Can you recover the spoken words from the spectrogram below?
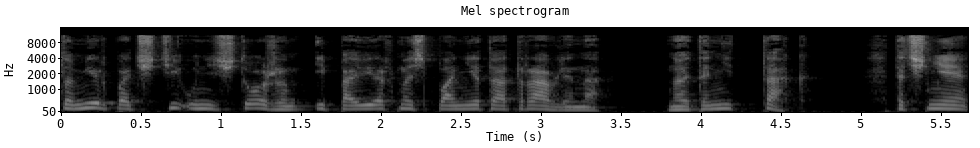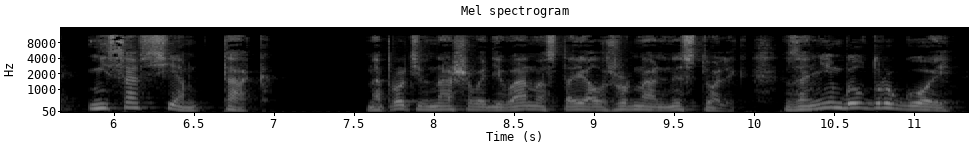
что мир почти уничтожен и поверхность планеты отравлена. Но это не так. Точнее, не совсем так. Напротив нашего дивана стоял журнальный столик. За ним был другой,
